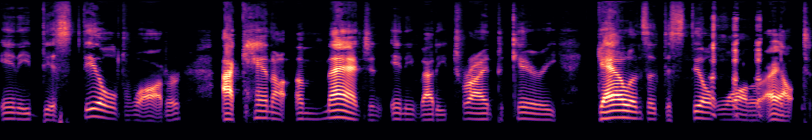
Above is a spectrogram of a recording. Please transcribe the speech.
any distilled water. I cannot imagine anybody trying to carry gallons of distilled water out to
